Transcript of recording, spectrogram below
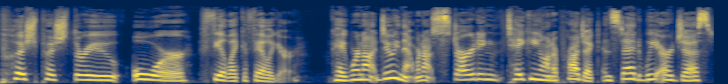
push, push through or feel like a failure. Okay. We're not doing that. We're not starting taking on a project. Instead, we are just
